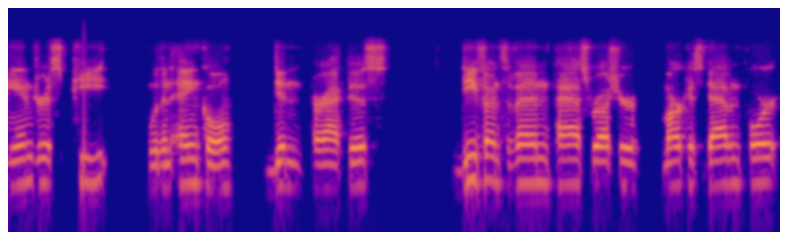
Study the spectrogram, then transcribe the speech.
Andrus Peat with an ankle, didn't practice. Defensive end pass rusher Marcus Davenport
